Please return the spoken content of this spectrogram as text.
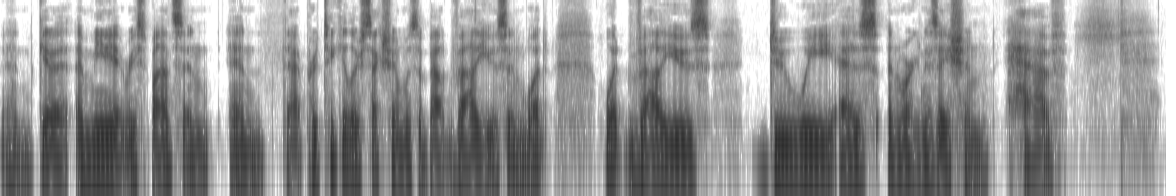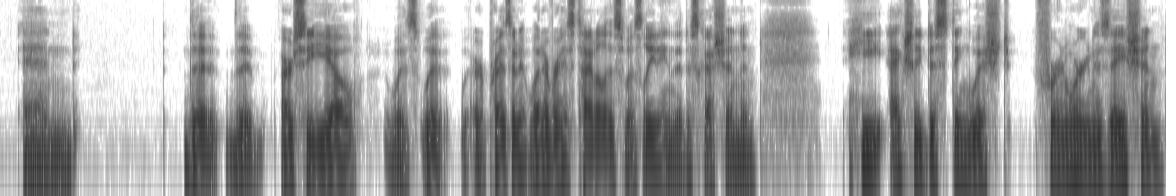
and get an immediate response. And and that particular section was about values and what what values do we as an organization have? And the the our CEO was, or president, whatever his title is, was leading the discussion, and he actually distinguished for an organization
